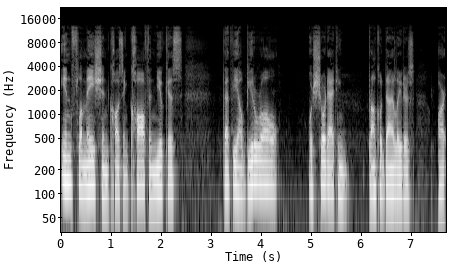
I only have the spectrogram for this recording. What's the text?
inflammation causing cough and mucus, that the albuterol or short acting bronchodilators are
